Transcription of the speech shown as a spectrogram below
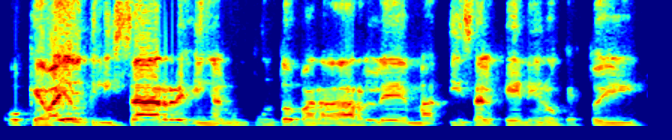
o, que vaya a utilizar en algún punto para darle matiz al género que estoy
